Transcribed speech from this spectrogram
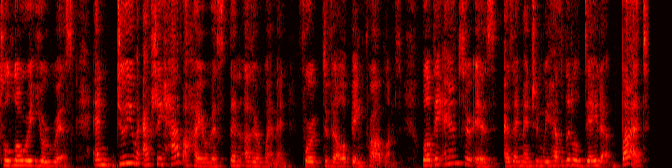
to lower your risk? And do you actually have a higher risk than other women for developing problems? Well, the answer is, as I mentioned, we have little data, but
